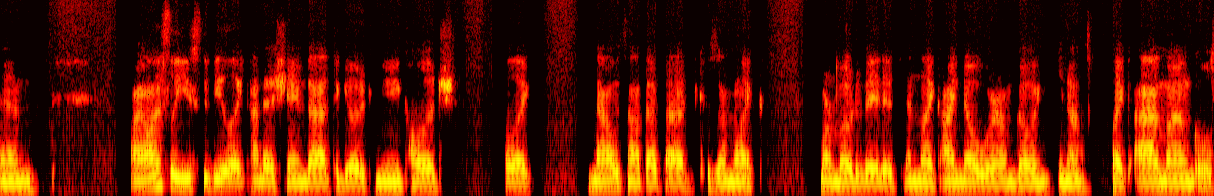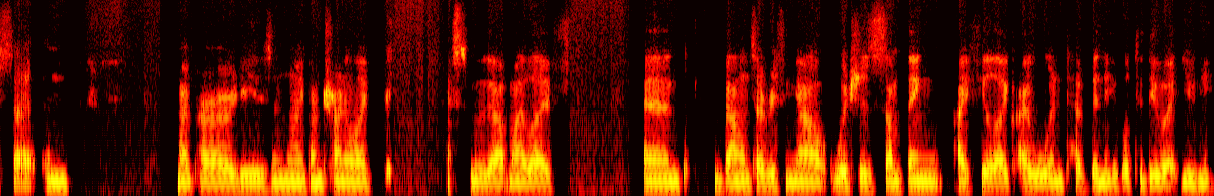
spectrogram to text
and i honestly used to be like kind of ashamed that i had to go to community college but like now it's not that bad because i'm like more motivated and like i know where i'm going you know like i have my own goals set and my priorities and like i'm trying to like smooth out my life and balance everything out which is something i feel like i wouldn't have been able to do at uni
